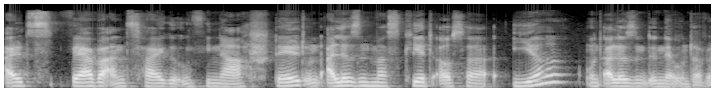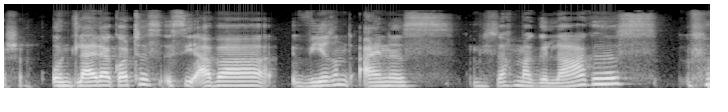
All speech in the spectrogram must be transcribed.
als Werbeanzeige irgendwie nachstellt und alle sind maskiert außer ihr und alle sind in der Unterwäsche. Und leider Gottes ist sie aber während eines, ich sag mal, Gelages,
